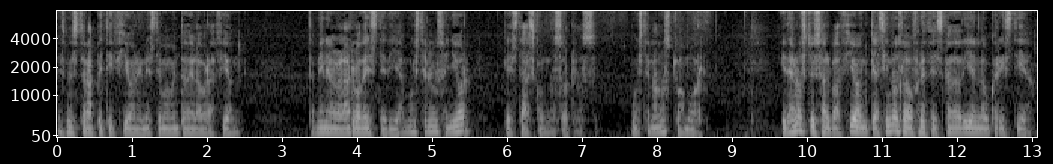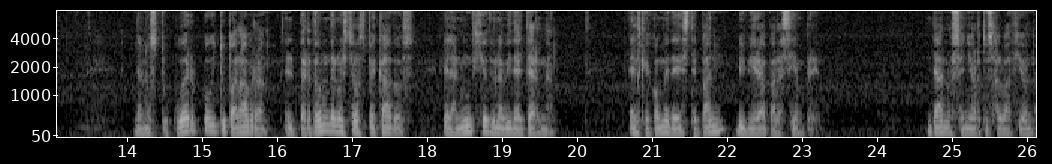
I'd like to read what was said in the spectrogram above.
Es nuestra petición en este momento de la oración. También a lo largo de este día. Muéstranos, Señor, que estás con nosotros. Muéstranos tu amor. Y danos tu salvación, que así nos la ofreces cada día en la Eucaristía. Danos tu cuerpo y tu palabra, el perdón de nuestros pecados, el anuncio de una vida eterna. El que come de este pan vivirá para siempre. Danos, Señor, tu salvación.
